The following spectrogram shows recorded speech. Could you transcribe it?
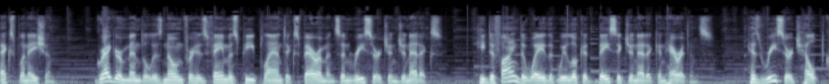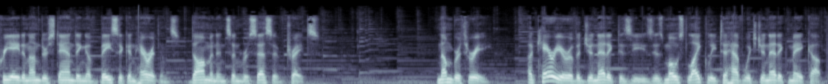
Explanation. Gregor Mendel is known for his famous pea plant experiments and research in genetics. He defined the way that we look at basic genetic inheritance. His research helped create an understanding of basic inheritance, dominance and recessive traits. Number 3. A carrier of a genetic disease is most likely to have which genetic makeup?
